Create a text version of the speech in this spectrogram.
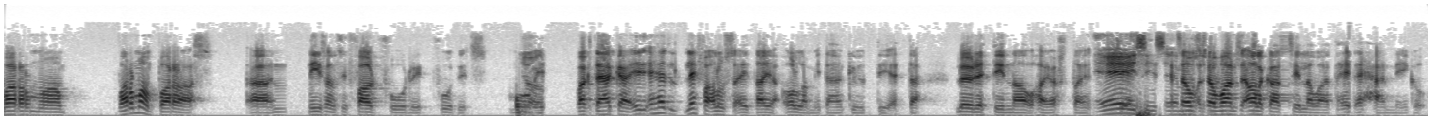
varmaan, varmaan paras ää, niin sanotusti found footage, footage movie. Vaikka tääkään, ei, eihän leffa alussa ei taida olla mitään kylttiä, että löydettiin nauha jostain. Ei Tien- siis se on, se on vaan, se alkaa sillä vaan, että hei tehdään niinku,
